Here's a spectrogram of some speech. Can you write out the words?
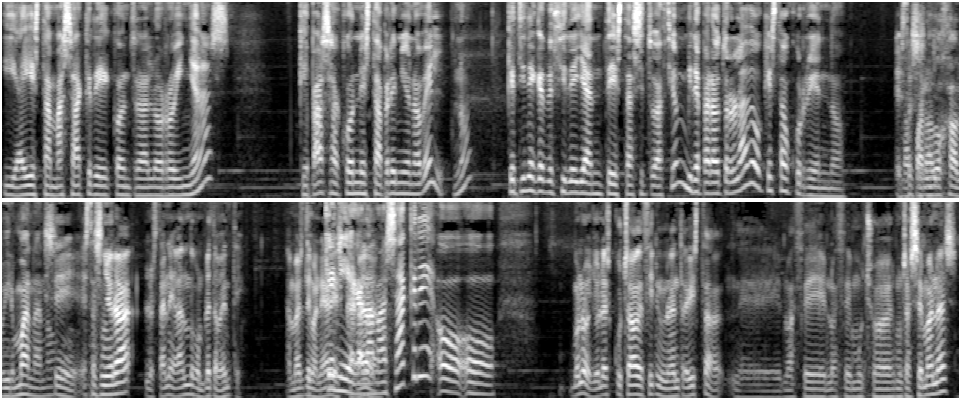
y hay esta masacre contra los rohiñas. ¿Qué pasa con esta premio Nobel, no? ¿Qué tiene que decir ella ante esta situación? ¿Mira para otro lado o qué está ocurriendo? La paradoja birmana, ¿no? Sí, esta señora lo está negando completamente. Además, de manera ¿Que niega la masacre o, o- bueno, yo le he escuchado decir en una entrevista eh, no hace, no hace mucho, muchas semanas,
